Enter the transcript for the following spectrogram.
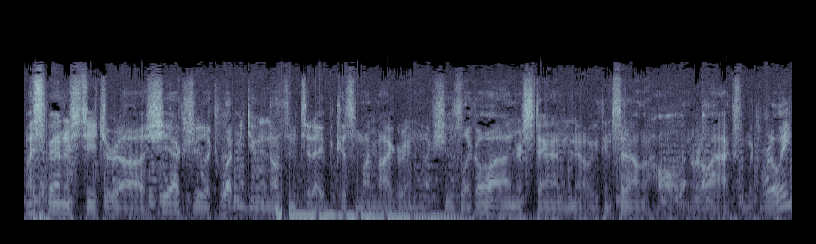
My Spanish teacher, uh, she actually, like, let me do nothing today because of my migraine. Like, she was like, oh, I understand, you know, you can sit down in the hall and relax. I'm like, really?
